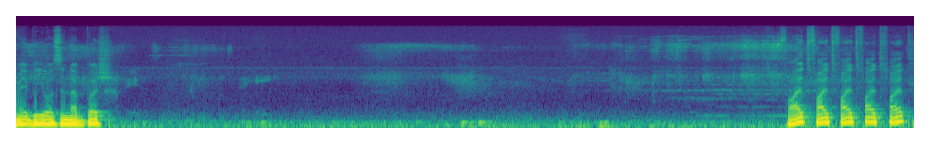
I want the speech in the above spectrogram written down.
Maybe he was in that bush. Fight, fight, fight, fight, fight.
